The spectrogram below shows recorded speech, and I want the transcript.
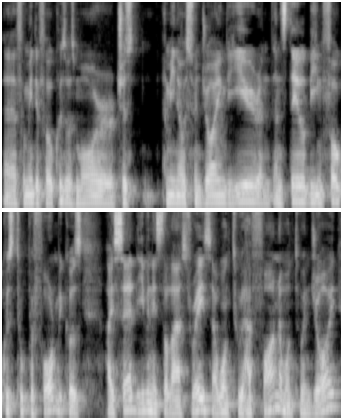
uh, for me the focus was more just I mean also enjoying the year and, and still being focused to perform because I said even it's the last race, I want to have fun, I want to enjoy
